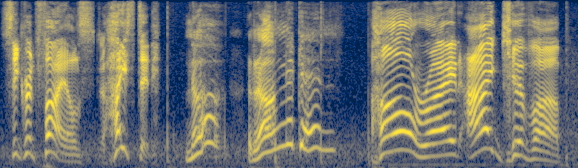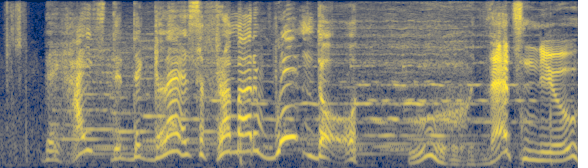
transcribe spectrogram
Secret files, heisted. No, wrong again. All right, I give up. They heisted the glass from our window. Ooh, that's new.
